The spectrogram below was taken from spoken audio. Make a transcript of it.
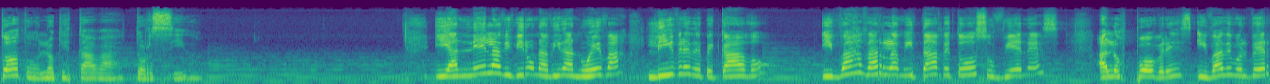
todo lo que estaba torcido. Y anhela vivir una vida nueva, libre de pecado, y va a dar la mitad de todos sus bienes a los pobres y va a devolver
